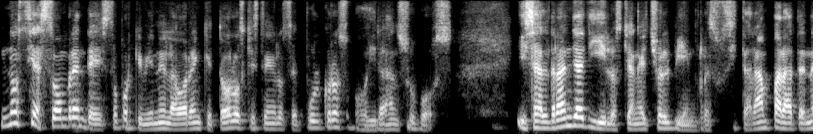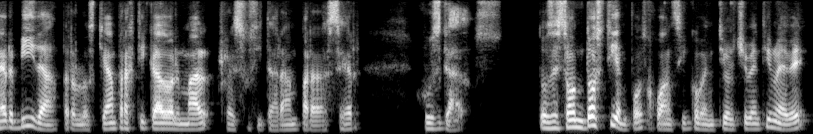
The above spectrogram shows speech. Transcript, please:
no se asombren de esto porque viene la hora en que todos los que estén en los sepulcros oirán su voz. Y saldrán de allí los que han hecho el bien, resucitarán para tener vida, pero los que han practicado el mal resucitarán para ser juzgados. Entonces son dos tiempos, Juan 5, 28 y 29,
